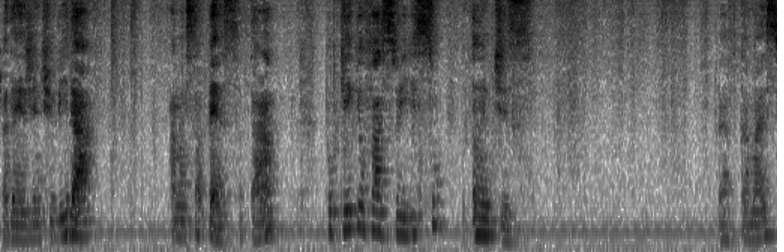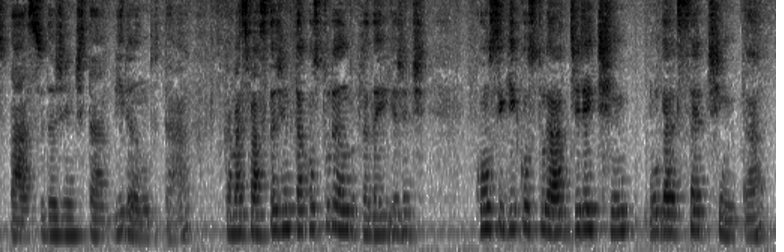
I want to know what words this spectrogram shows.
Pra daí a gente virar a nossa peça, tá? Por que que eu faço isso antes? Pra ficar mais fácil da gente tá virando, tá? Ficar mais fácil da gente tá costurando, pra daí a gente conseguir costurar direitinho, no lugar certinho, tá? Tá?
